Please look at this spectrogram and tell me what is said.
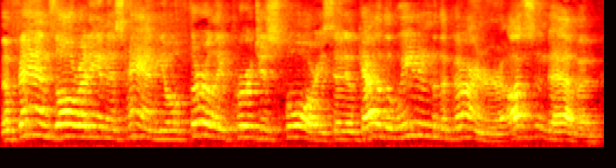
The fan's already in his hand. He will thoroughly purge his floor. He said, He'll gather the wheat into the garner, us into heaven.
